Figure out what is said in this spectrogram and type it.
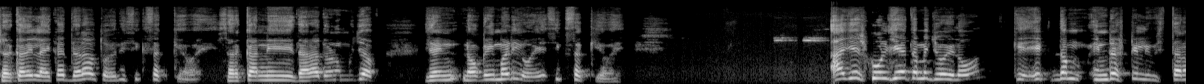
સરકારી લાયકાત ધરાવતો હોય એને શિક્ષક કહેવાય. સરકારની ધારાધોરણ મુજબ જે નોકરી મળી હોય એ શિક્ષક કહેવાય. આ જે સ્કૂલ છે તમે જોઈ લો કે એકદમ ઇન્ડસ્ટ્રીયલ વિસ્તારમાં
